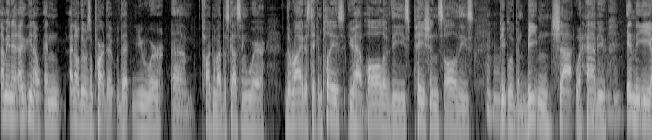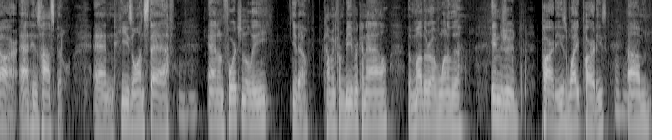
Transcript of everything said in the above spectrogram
I, I mean, I, you know, and I know there was a part that that you were um, talking about discussing where the riot has taken place. You have all of these patients, all of these Mm-hmm. people who've been beaten, shot, what have you, in the ER at his hospital, and he's on staff. Mm-hmm. And unfortunately, you know, coming from Beaver Canal, the mother of one of the injured parties, white parties, um,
